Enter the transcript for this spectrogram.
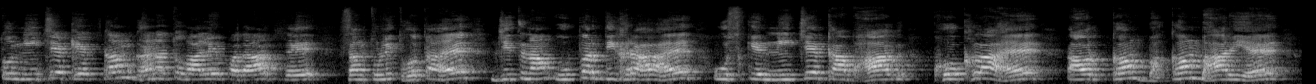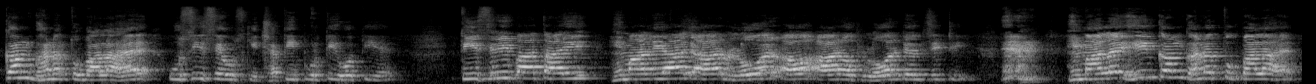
तो नीचे के कम घनत्व वाले पदार्थ से संतुलित होता है। जितना ऊपर दिख रहा है, उसके नीचे का भाग खोखला है और कम कम भारी है, कम घनत्व वाला है, उसी से उसकी क्षतिपूर्ति होती है। तीसरी बात आई, Himalayas are lower are of lower density Himalaya ही कम घनत्व वाला है,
